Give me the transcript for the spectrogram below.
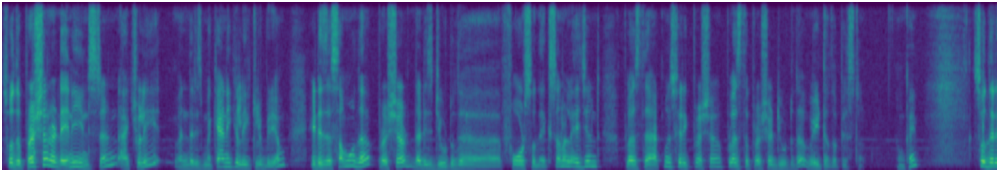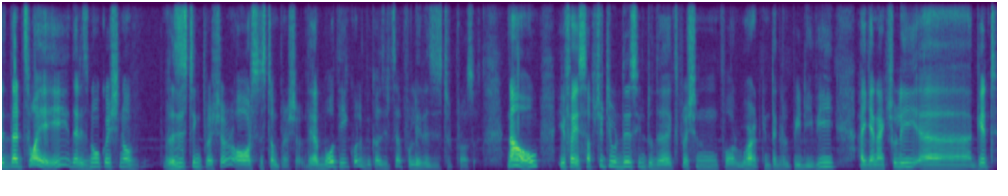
So, the pressure at any instant actually when there is mechanical equilibrium it is the sum of the pressure that is due to the force of the external agent plus the atmospheric pressure plus the pressure due to the weight of the piston okay. So, there is that is why there is no question of resisting pressure or system pressure they are both equal because it is a fully resisted process. Now if I substitute this into the expression for work integral PDV I can actually uh, get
